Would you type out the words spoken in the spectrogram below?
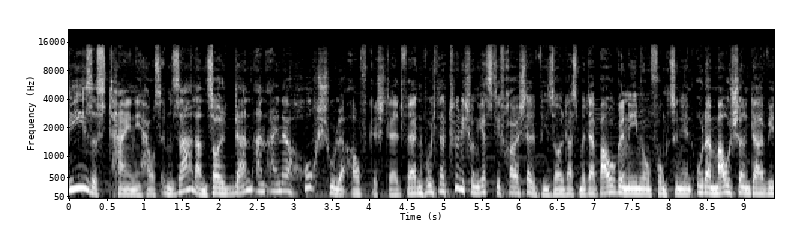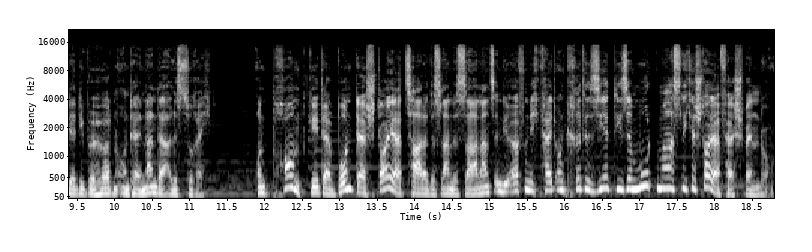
dieses Tiny House im Saarland soll dann an einer Hochschule aufgestellt werden, wo ich natürlich schon jetzt die Frage stelle, wie soll das mit der Baugenehmigung funktionieren oder mauscheln da wieder die Behörden untereinander alles zurecht? Und prompt geht der Bund der Steuerzahler des Landes Saarlands in die Öffentlichkeit und kritisiert diese mutmaßliche Steuerverschwendung.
